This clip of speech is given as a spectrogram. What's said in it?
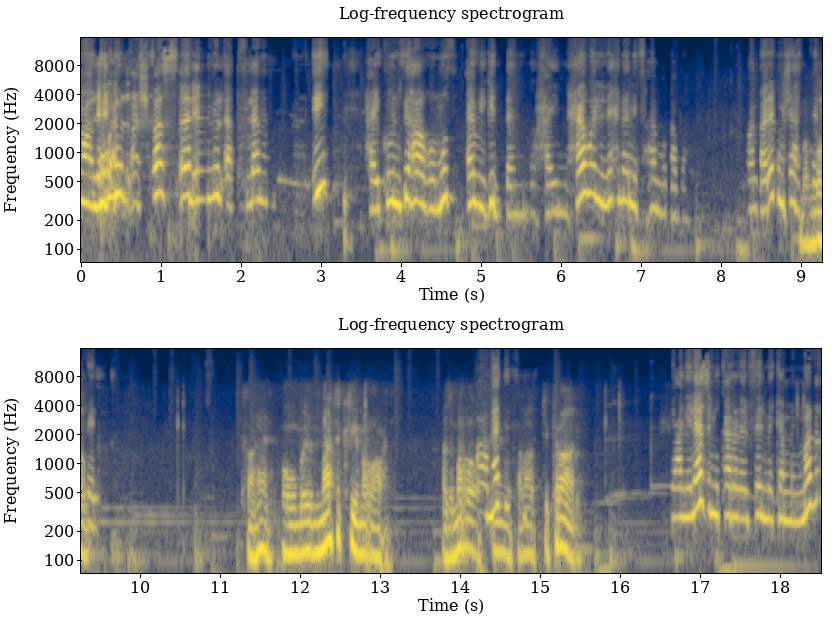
آه لأنه الأشخاص آه لأنه الأفلام دي هيكون فيها غموض قوي جدا وهنحاول إن إحنا نفهمه طبعا عن طريق مشاهدة بالضبط. الفيلم. صحيح. وما تكفي مرة واحدة لازم مرة آه، واثنين تكفي. وثلاث تكراري. يعني لازم نكرر الفيلم كم من مرة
